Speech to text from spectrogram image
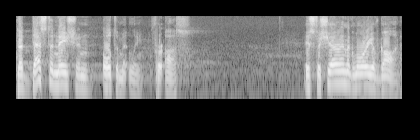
The destination ultimately for us is to share in the glory of God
